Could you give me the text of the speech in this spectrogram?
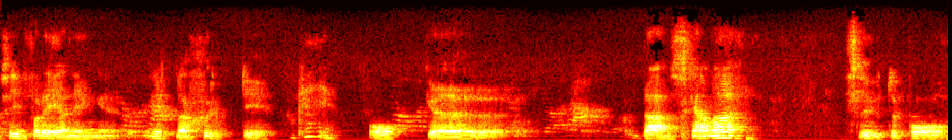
sin förening 1970. Okej. och eh, danskarna slutet på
